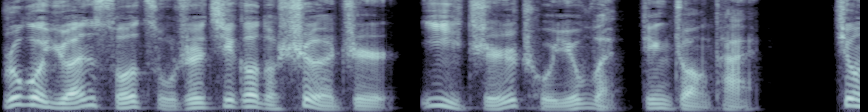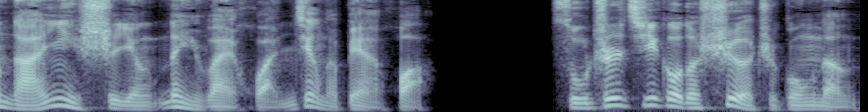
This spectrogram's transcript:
如果原所组织机构的设置一直处于稳定状态，就难以适应内外环境的变化，组织机构的设置功能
